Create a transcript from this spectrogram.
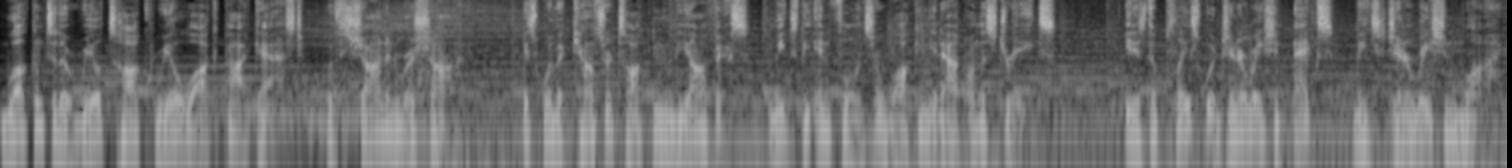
Welcome to the Real Talk, Real Walk podcast with Sean and Rashawn. It's where the counselor talking in the office meets the influencer walking it out on the streets. It is the place where Generation X meets Generation Y,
